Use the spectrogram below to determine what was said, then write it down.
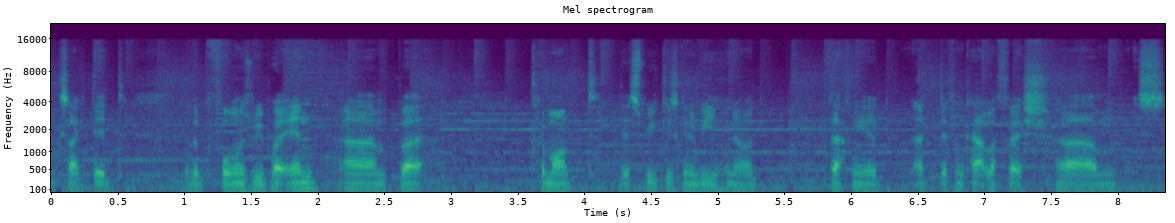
excited with the performance we put in. Um, but Clermont this week is going to be, you know, definitely a, a different kettle of fish. Um, it's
